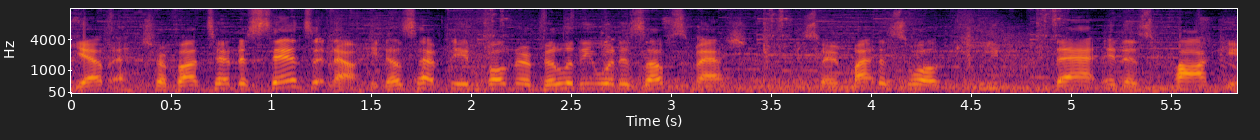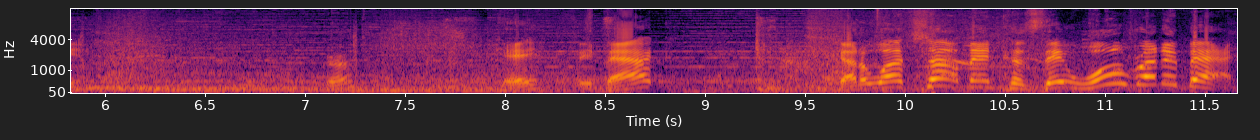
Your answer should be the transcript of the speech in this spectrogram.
Yep, and Trevonte understands it now. He does have the invulnerability with his up smash, so he might as well keep that in his pocket. Okay. Okay, they back. Gotta watch out, man, because they will run it back.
